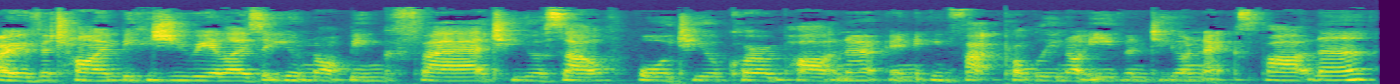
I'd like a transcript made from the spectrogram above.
over time because you realize that you're not being fair to yourself or to your current partner, and in fact, probably not even to your next partner.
